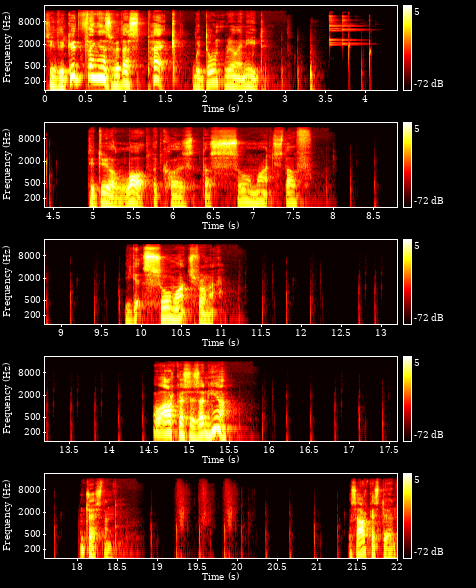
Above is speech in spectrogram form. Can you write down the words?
See, the good thing is with this pick, we don't really need to do a lot because there's so much stuff. You get so much from it. Oh, Arkas is in here. Interesting. What's Arkas doing?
